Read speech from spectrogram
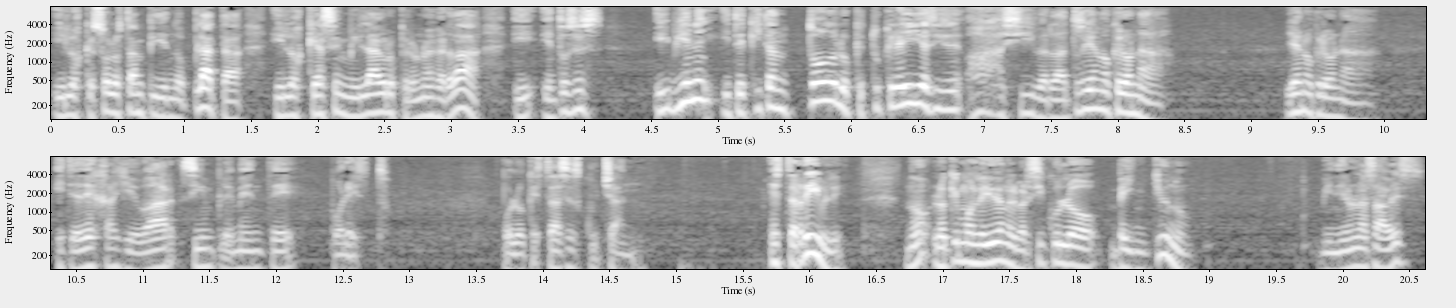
y los que solo están pidiendo plata y los que hacen milagros, pero no es verdad. Y, y entonces y vienen y te quitan todo lo que tú creías y dicen, "Ah, sí, verdad." Entonces ya no creo nada. Ya no creo nada y te dejas llevar simplemente por esto, por lo que estás escuchando. Es terrible, ¿no? Lo que hemos leído en el versículo 21. Vinieron las aves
